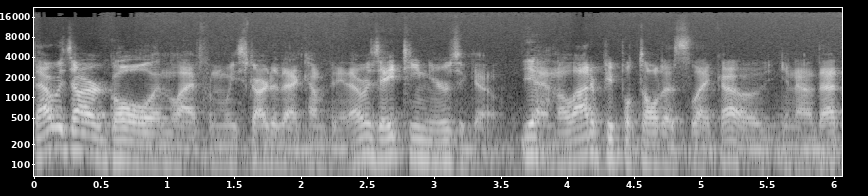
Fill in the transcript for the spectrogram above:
that was our goal in life when we started that company. That was 18 years ago. Yeah. and a lot of people told us like, oh, you know that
